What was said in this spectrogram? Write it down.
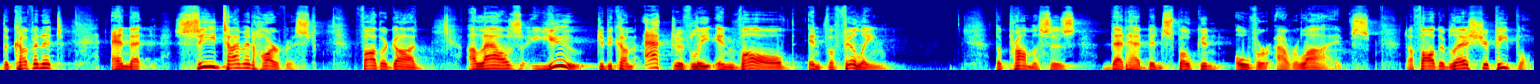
the covenant, and that seed time and harvest, Father God, allows you to become actively involved in fulfilling the promises that have been spoken over our lives. Now, Father, bless your people.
